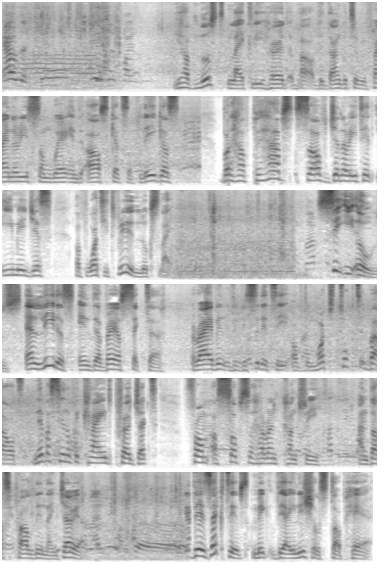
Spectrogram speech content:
have the two You have most likely heard about the Dangote refinery somewhere in the outskirts of Lagos, but have perhaps self-generated images of what it really looks like. CEOs and leaders in the various sector arriving in the vicinity of the much talked about, never seen of a kind project from a sub-Saharan country and thus proudly Nigeria. The executives make their initial stop here,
